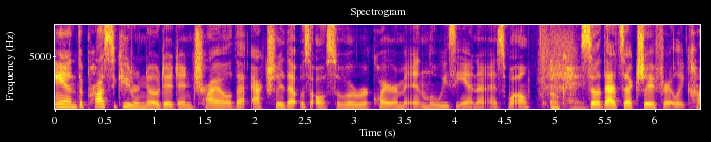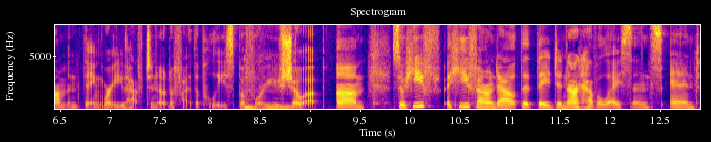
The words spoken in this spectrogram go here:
And the prosecutor noted in trial that actually that was also a requirement in Louisiana as well. Okay. So that's actually a fairly common thing where you have to notify the police before you show up. Um, so he f- he found out that they did not have a license, and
